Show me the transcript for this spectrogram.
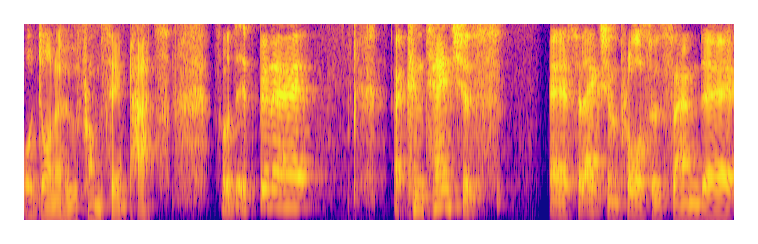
O'Donoghue from St. Pat's. So it's, it's been a, a contentious uh, selection process and uh,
